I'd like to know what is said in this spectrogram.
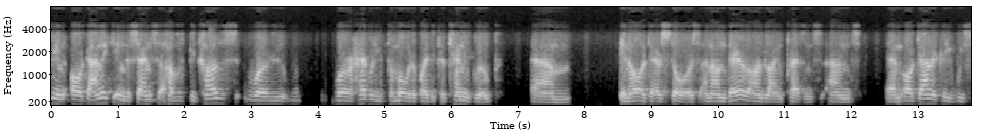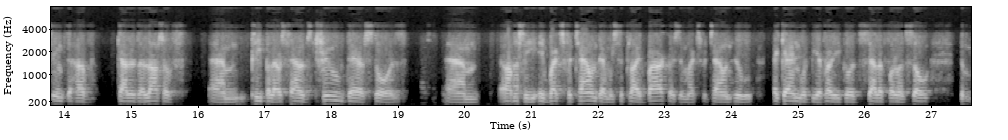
been organic in the sense of because we're we're heavily promoted by the Kilkenny Group um, in all their stores and on their online presence, and um, organically we seem to have gathered a lot of um, people ourselves through their stores. Um, obviously, in Wexford Town, then we supply Barkers in Wexford Town, who again would be a very good seller for us. So the,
